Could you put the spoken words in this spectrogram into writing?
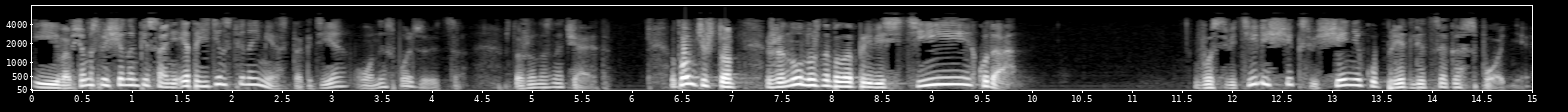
и во всем Священном Писании. Это единственное место, где он используется. Что же он означает? Вы помните, что жену нужно было привести куда? В святилище к священнику пред лице Господне.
